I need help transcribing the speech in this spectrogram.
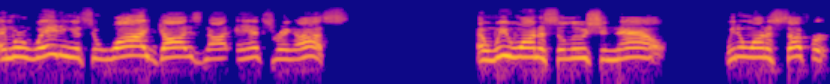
And we're waiting as to why God is not answering us. And we want a solution now. We don't want to suffer.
